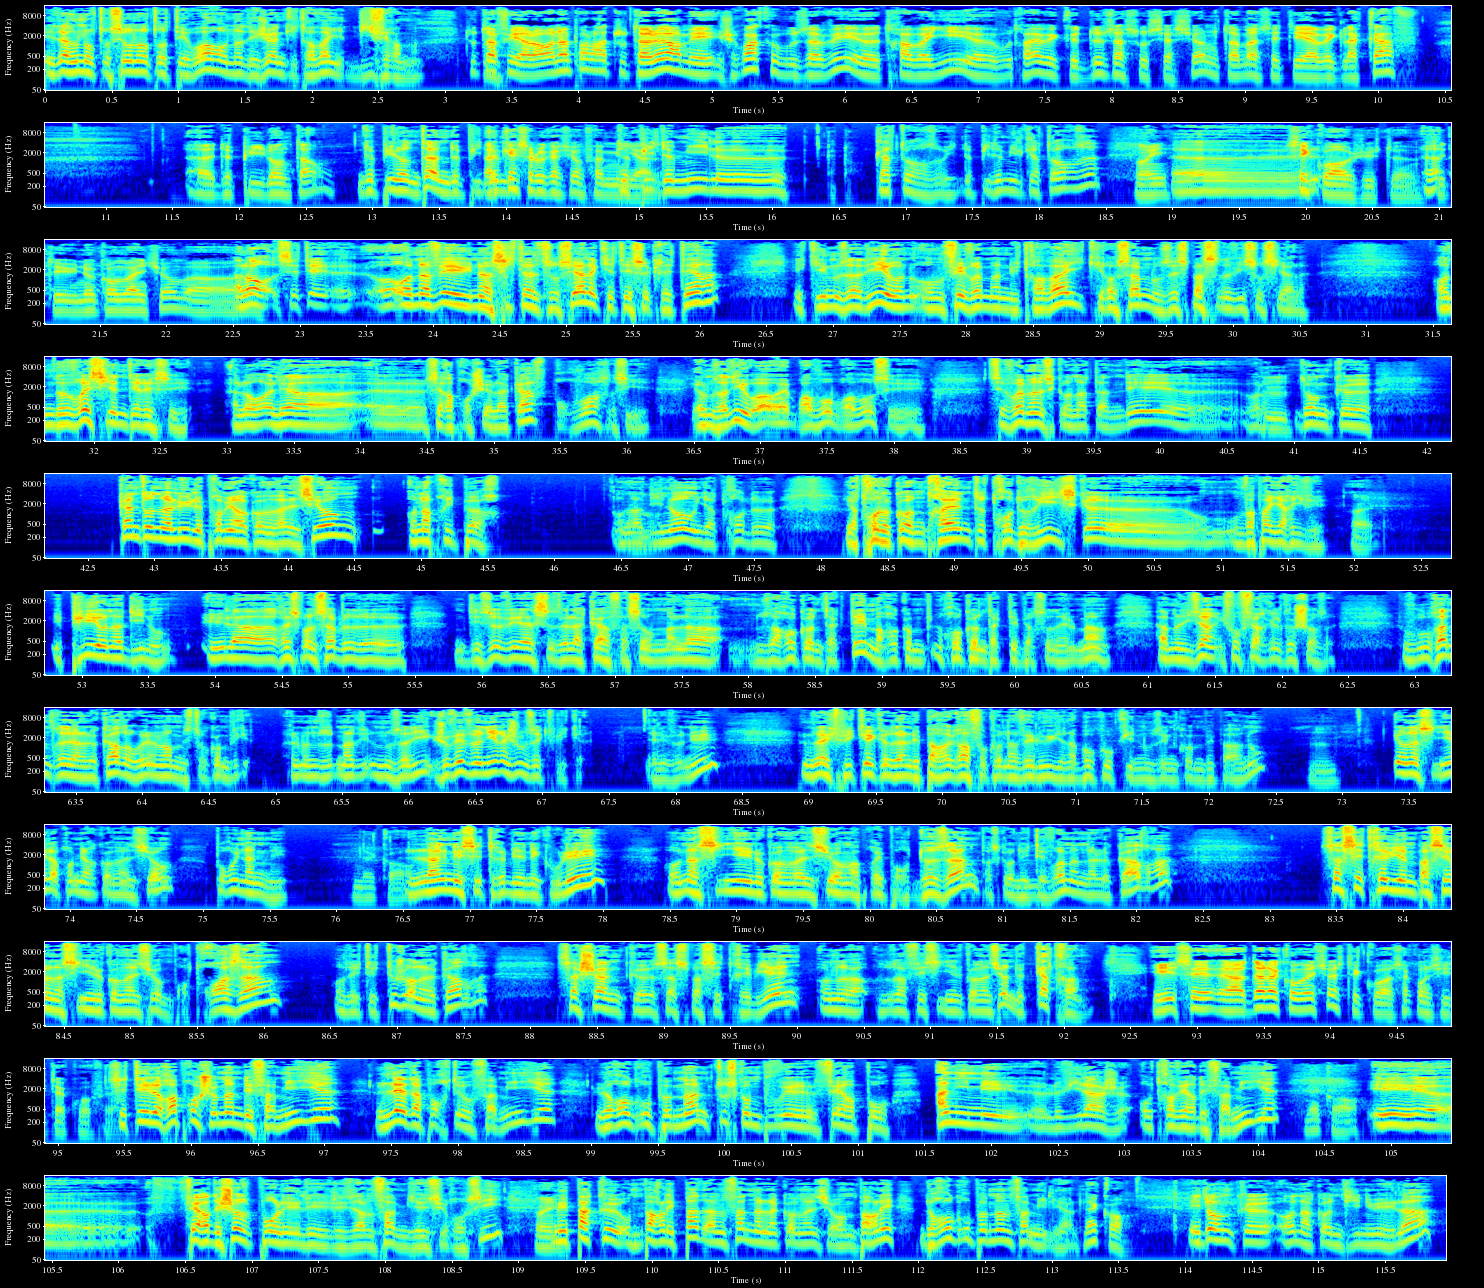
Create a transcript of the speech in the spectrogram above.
Et dans notre, sur notre terroir, on a des gens qui travaillent différemment. Tout à fait. Alors on en parlera tout à l'heure, mais je crois que vous avez euh, travaillé, vous travaillez avec deux associations, notamment c'était avec la CAF. depuis longtemps Depuis longtemps, depuis... La caisse allocation familiale? Depuis 2000, 14, oui, depuis 2014. Oui. Euh, c'est quoi juste euh, C'était une convention bah, Alors, c'était, euh, on avait une assistante sociale qui était secrétaire et qui nous a dit on, fait vraiment du travail qui ressemble aux espaces de vie sociale. On devrait s'y intéresser. Alors, elle, s'est rapprochée à la CAF pour voir si. Et on nous a dit ouais, ouais bravo, bravo, c'est, c'est vraiment ce qu'on attendait. voilà. Hmm. Donc, quand on a lu les premières conventions, on a pris peur. On a dit non, il y a trop de, il y a trop de contraintes, trop de risques, euh, on, ne va pas y arriver. Et puis on a dit non. Et la responsable des EVS de la CAF à ce moment-là nous a recontacté, m'a recontacté personnellement en me disant il faut faire quelque chose. Vous rentrez dans le cadre, oui, non, mais c'est trop compliqué. Elle nous a dit je vais venir et je vous explique. Elle est venue, elle nous a expliqué que dans les paragraphes qu'on avait lus, il y en a beaucoup qui ne nous incombaient pas à nous. Hmm. Et on a signé la première convention pour une année. L'année s'est très bien écoulée. On a signé une convention après pour deux ans, parce qu'on était vraiment dans le cadre. Ça s'est très bien passé. On a signé une convention pour trois ans. On était toujours dans le cadre. sachant que ça se passait très bien, on nous a fait signer une convention de 4 ans. Et euh, dans la convention, c'était quoi? Ça consistait à quoi C'était le rapprochement des familles, l'aide apportée aux familles, le regroupement, tout ce qu'on pouvait faire pour animer euh, le village au travers des familles. Et euh, faire des choses pour les, enfants, bien sûr aussi. Mais pas que. On ne parlait pas d'enfants dans la convention, on parlait de regroupement familial. D'accord. Et donc, on a continué là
